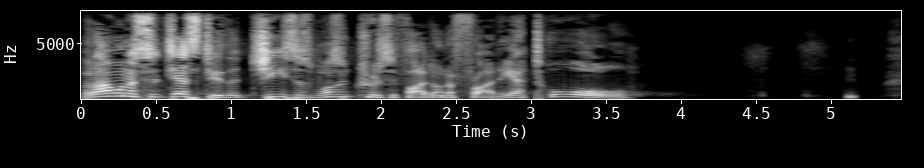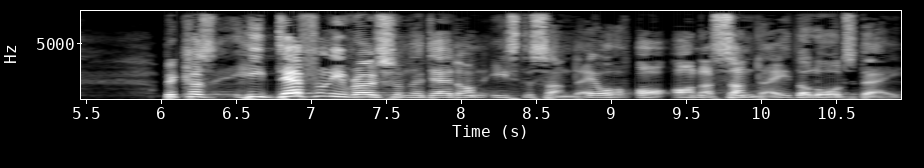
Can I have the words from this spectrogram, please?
But I want to suggest to you that Jesus wasn't crucified on a Friday at all. Because he definitely rose from the dead on Easter Sunday or, or on a Sunday, the Lord's day.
